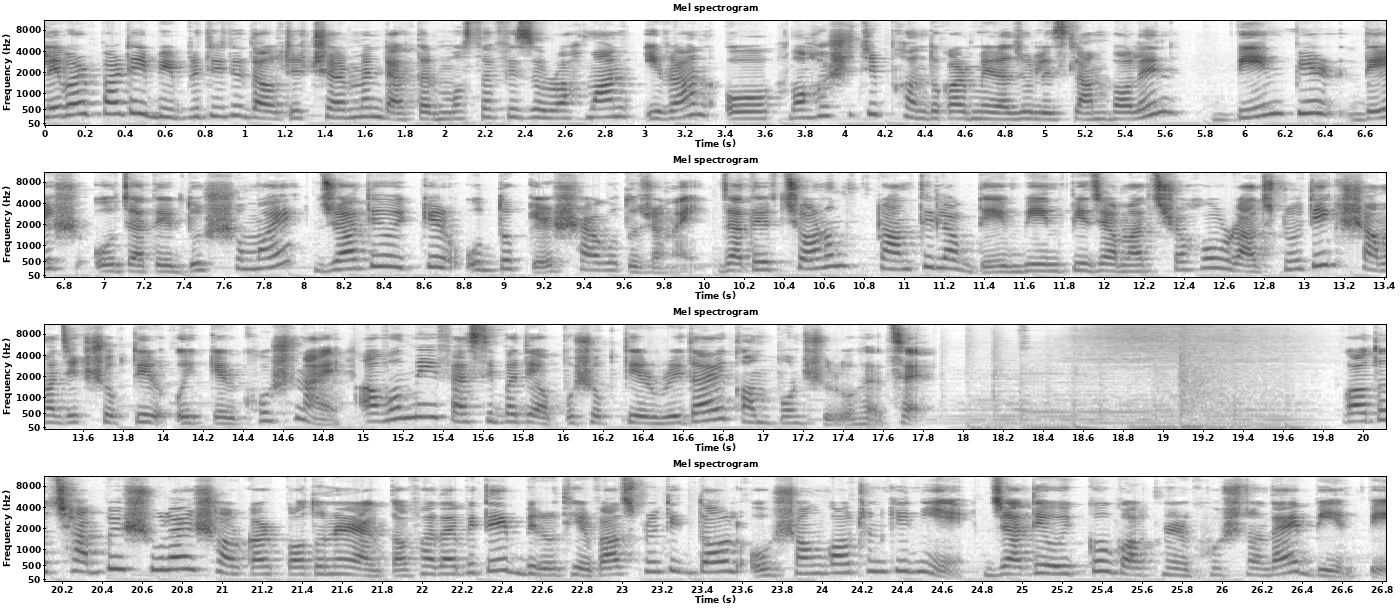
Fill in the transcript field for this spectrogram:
লেবার পার্টির বিবৃতিতে দলটির চেয়ারম্যান ডাক্তার মোস্তাফিজুর রহমান, ইরান ও মহাসচিব খন্দকার মিরাজুল ইসলাম বলেন, বিএনপির দেশ ও জাতির দুঃসময়ে জাতীয় ঐক্যের উদ্যোগকে স্বাগত জানাই। জাতির চরম ক্রান্তি লগ্নে বিএনপি জামাত সহ রাজনৈতিক সামাজিক শক্তির ঐক্যের ঘোষণায় আওয়ামী ফ্যাসিবাদী অপশক্তির হৃদয় কম্পন শুরু হয়েছে। গত ছাব্বিশ জুলাই সরকার পতনের এক দফা দাবিতে বিরোধী রাজনৈতিক দল ও সংগঠনকে নিয়ে জাতীয় ঐক্য গঠনের ঘোষণা দেয় বিএনপি।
